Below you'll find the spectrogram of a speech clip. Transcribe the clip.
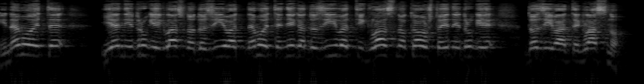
I nemojte jedni druge glasno dozivati, nemojte njega dozivati glasno kao što jedni druge dozivate glasno.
